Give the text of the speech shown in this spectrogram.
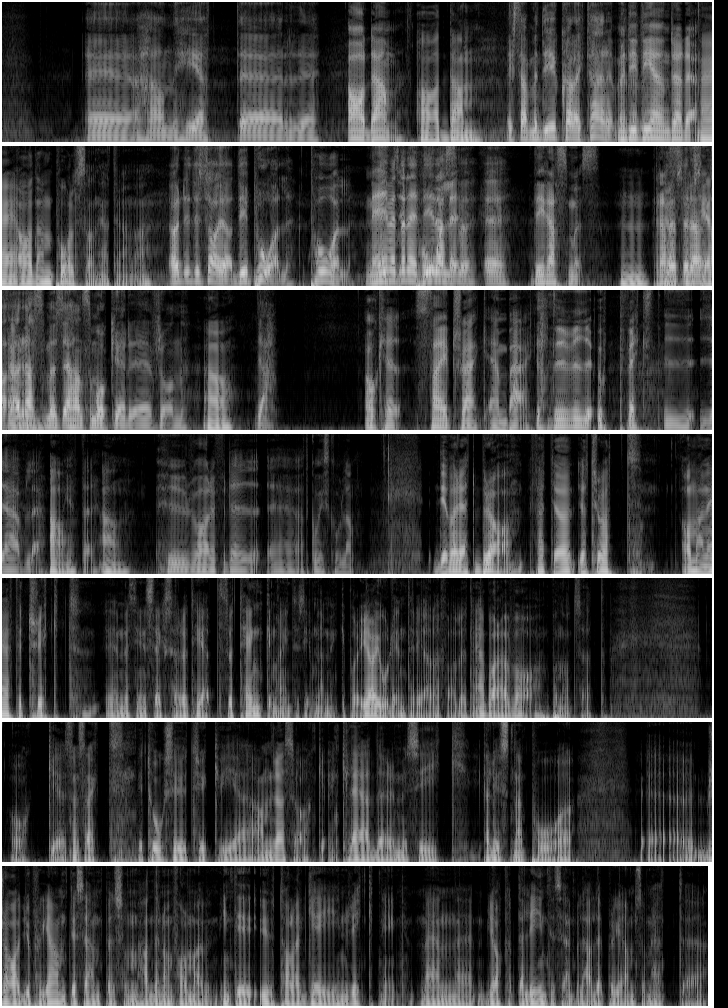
eh, Han heter, Adam, Adam. exakt men det är ju karaktären men det är det jag undrade. Nej, Adam Paulsson heter han va? Ja det, det sa jag, det är Paul Paul? Nej, Nej vänta nej, det är Paul- Rasmus, eh, Det är Rasmus. Mm. Rasmus vänta, heter han. Rasmus är han som åker eh, från, Ja. Okej, sidetrack and back. Du är ju uppväxt i Gävle, Ja. Peter. ja. Hur var det för dig eh, att gå i skolan? Det var rätt bra, för att jag, jag tror att om man är förtryckt eh, med sin sexualitet så tänker man inte så himla mycket på det. Jag gjorde inte det i alla fall, utan jag bara var på något sätt. Och eh, som sagt, det tog sig uttryck via andra saker. Kläder, musik. Jag lyssnade på eh, radioprogram till exempel som hade någon form av, inte uttalad gayinriktning, men eh, Jakob Dahlin till exempel hade ett program som hette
